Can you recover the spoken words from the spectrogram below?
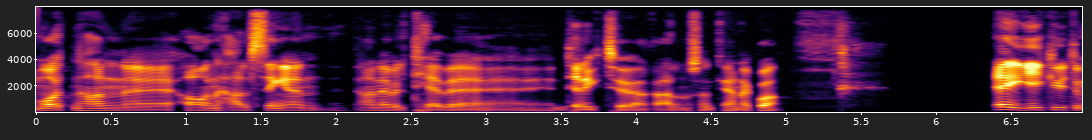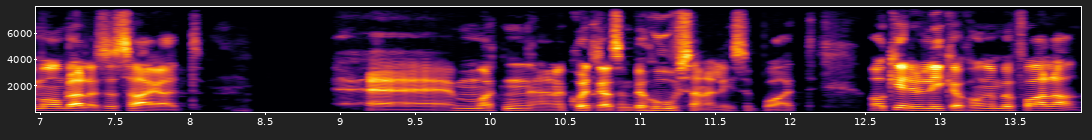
måten han Arne Helsingen Han er vel TV-direktør eller noe sånt i NRK. Jeg gikk ut i Morgenbladet og så sa jeg at eh, måten NRK drev som behovsanalyse på at OK, du liker Kongen befaler,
